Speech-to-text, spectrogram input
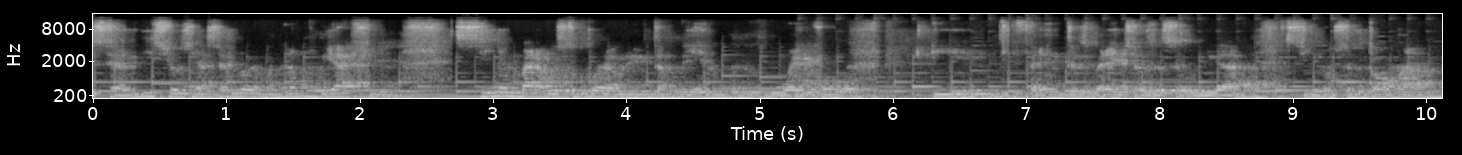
servicios y hacerlo de manera muy ágil. Sin embargo, esto puede abrir también un hueco y diferentes brechas de seguridad si no se toman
